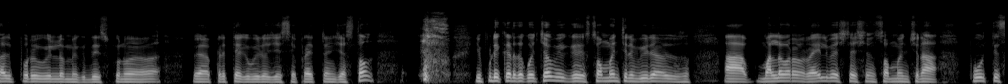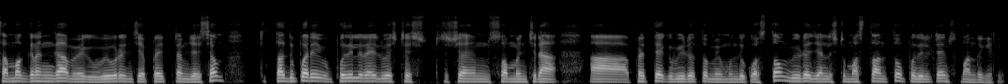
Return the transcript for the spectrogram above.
తదుపరి వీళ్ళు మీకు తీసుకుని ప్రత్యేక వీడియో చేసే ప్రయత్నం చేస్తాం. ఇప్పుడు ఇక్కడికి వచ్చాం. మీకు సంబంధించిన వీడియో ఆ మల్లవరం రైల్వే స్టేషన్ సంబంధించిన పూర్తి సమగ్రంగా మీకు వివరించే ప్రయత్నం చేశాం. తదుపరి పొదిలి రైల్వే స్టేషన్ సంబంధించిన ప్రత్యేక వీడియోతో మేము ముందుకు వస్తాం. వీడియో జర్నలిస్ట్ మస్తాన్తో పొదిలి టైమ్స్ మందగిరి.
